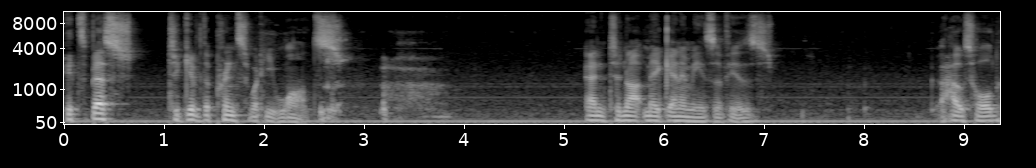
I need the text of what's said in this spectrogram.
it's best to give the prince what he wants and to not make enemies of his household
